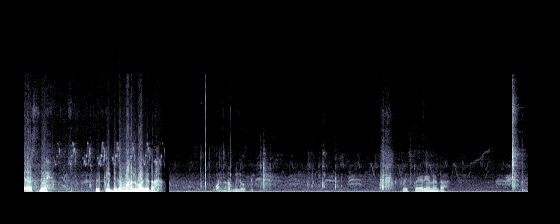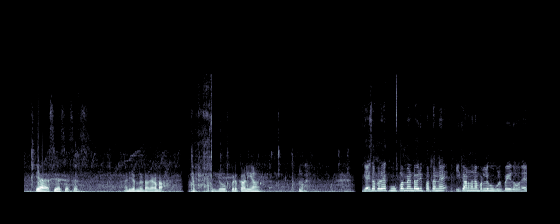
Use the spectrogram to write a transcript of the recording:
യെസ് ഒരു കിടുക്കം മണൽ വാഗ കേട്ടാ ഫയർ ചെയ്യണം കേട്ടോ യെസ് യെസ് യെസ് യെസ് അടിച്ചിട്ടുണ്ട് കേട്ടോ കേട്ടോ ലോപ്പിയുടെ കളിയാണ്. ഗൈസ് അപ്പോൾ അതേ കൂപ്പൺ വേണ്ടവർ ഇപ്പം തന്നെ ഈ കാണുന്ന നമ്പറിൽ ഗൂഗിൾ പേ ചെയ്തോ. അതെ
